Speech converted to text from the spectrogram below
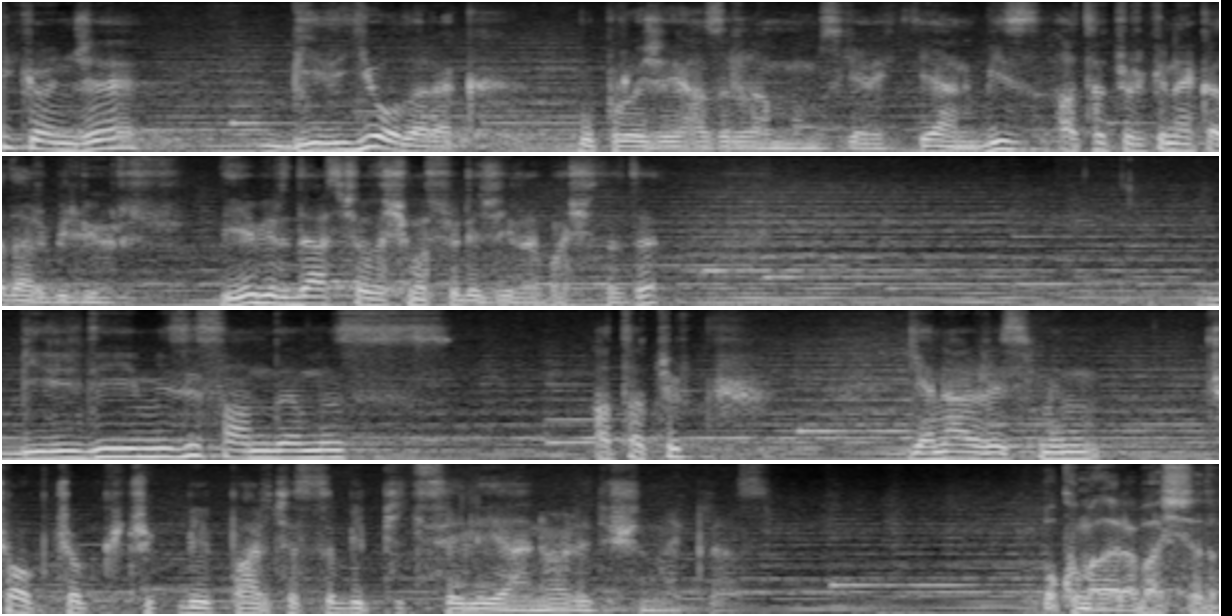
İlk önce bilgi olarak bu projeye hazırlanmamız gerekti. Yani biz Atatürk'ü ne kadar biliyoruz diye bir ders çalışma süreciyle başladı. Bildiğimizi sandığımız Atatürk genel resmin çok çok küçük bir parçası, bir pikseli yani öyle düşünmek lazım. Okumalara başladım.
